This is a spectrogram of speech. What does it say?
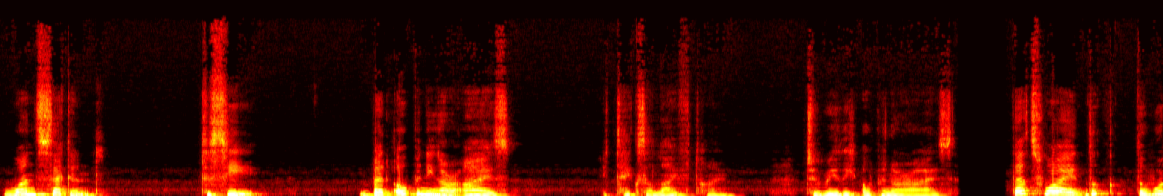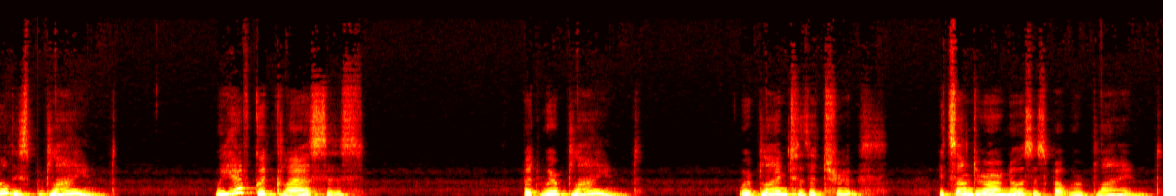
one second to see. But opening our eyes, it takes a lifetime to really open our eyes. That's why, look, the world is blind. We have good glasses, but we're blind. We're blind to the truth. It's under our noses, but we're blind.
